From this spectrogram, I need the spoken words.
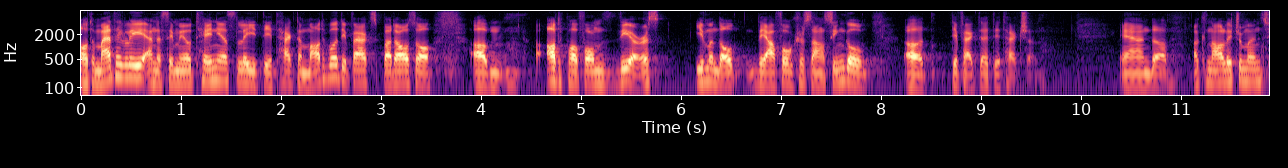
automatically and simultaneously detect multiple defects, but also um, outperform theirs, even though they are focused on single uh, defect detection and uh, acknowledgement.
